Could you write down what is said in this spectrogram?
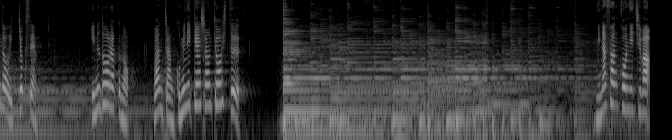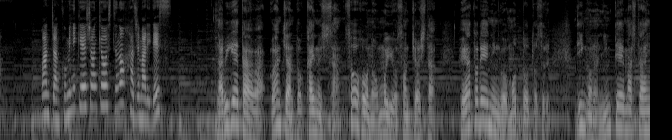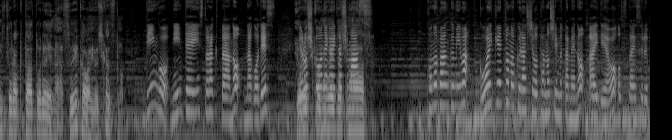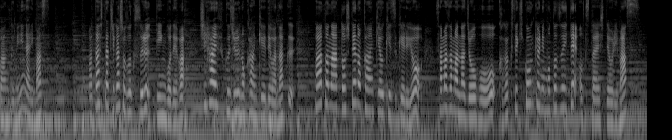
犬道一直線。犬道楽のワンちゃんコミュニケーション教室。皆さんこんにちは。ワンちゃんコミュニケーション教室の始まりです。ナビゲーターはワンちゃんと飼い主さん双方の思いを尊重したフェアトレーニングをモットーとするディンゴの認定マスターインストラクタートレーナー末川義和とディンゴ認定インストラクターの名護です。よろしくお願いいたします。この番組はご愛犬との暮らしを楽しむためのアイデアをお伝えする番組になります。私たちが所属するディンゴでは支配服従の関係ではなくパートナーとしての関係を築けるようさまざまな情報を科学的根拠に基づいてお伝えしております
